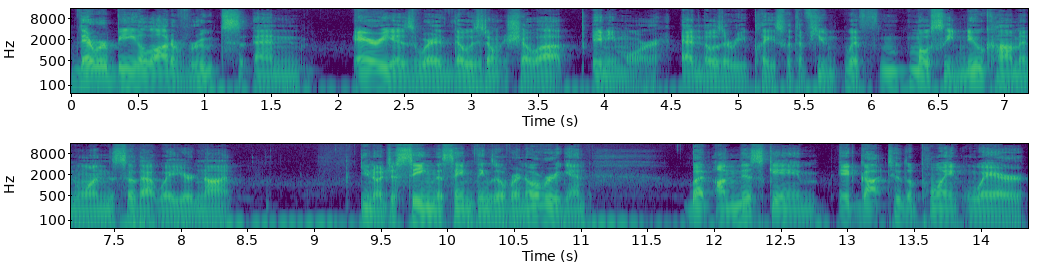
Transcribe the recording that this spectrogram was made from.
there would be a lot of routes and areas where those don't show up anymore, and those are replaced with a few with mostly new common ones. So that way you're not, you know, just seeing the same things over and over again. But on this game, it got to the point where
